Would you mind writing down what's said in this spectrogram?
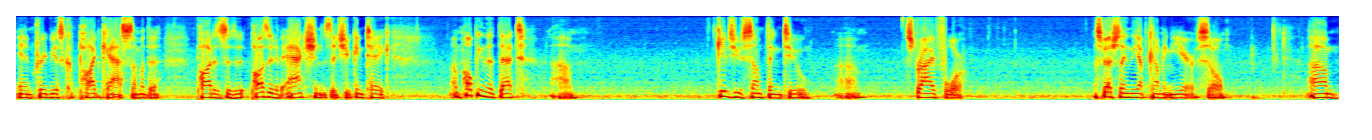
in previous podcasts, some of the positive, positive actions that you can take. I'm hoping that that um, gives you something to um, strive for, especially in the upcoming year. So, um,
